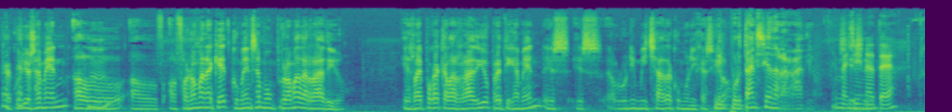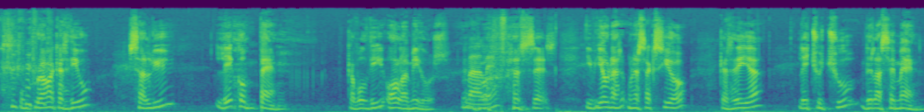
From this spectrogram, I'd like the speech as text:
Que, curiosament, el, Mm. el, el fenomen aquest comença amb un programa de ràdio. És l'època que la ràdio pràcticament és, és l'únic mitjà de La comunicació. importància de la ràdio. Imagina't, eh? Un programa que es diu Salut les copains que vol dir hola amigos eh, Vale. en francès hi havia una, una secció que es deia le chuchu de la semaine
